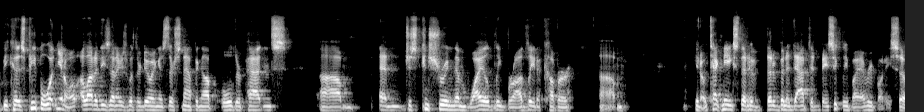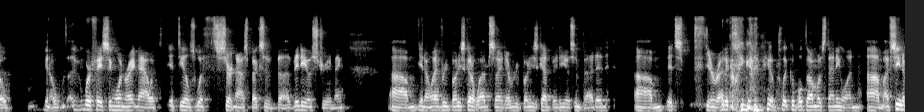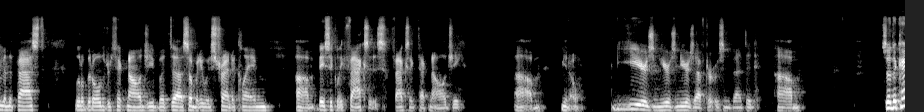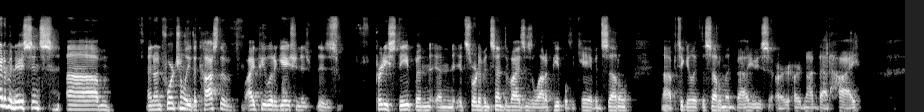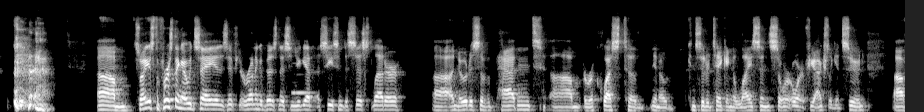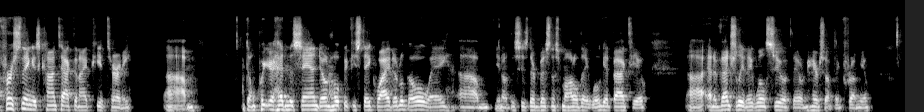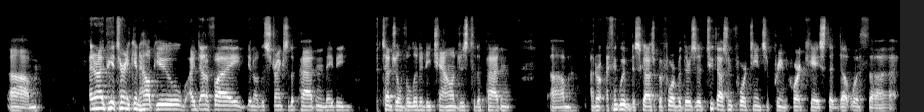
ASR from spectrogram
because people, you know, a lot of these entities, what they're doing is they're snapping up older patents um, and just construing them wildly broadly to cover um, you know techniques that have that have been adapted basically by everybody. So you know we're facing one right now. It, it deals with certain aspects of uh, video streaming. Um, you know everybody's got a website everybody's got videos embedded. Um, it's theoretically going to be applicable to almost anyone. Um, i've seen them in the past a little bit older technology but uh, somebody was trying to claim um, basically faxes faxing technology um, you know, years and years and years after it was invented. Um, so they're kind of a nuisance. Um, and unfortunately, the cost of IP litigation is, is pretty steep and, and it sort of incentivizes a lot of people to cave and settle, uh, particularly if the settlement values are, are not that high. um, so I guess the first thing I would say is if you're running a business and you get a cease and desist letter, uh, a notice of a patent, um, a request to you know consider taking a license, or or if you actually get sued, uh, first thing is contact an IP attorney. Um, don't put your head in the sand. Don't hope if you stay quiet it'll go away. Um, you know this is their business model. They will get back to you, uh, and eventually they will sue if they don't hear something from you. Um, and an IP attorney can help you identify you know the strengths of the patent, maybe potential validity challenges to the patent um, I don't. I think we've discussed before, but there's a 2014 Supreme Court case that dealt with uh,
